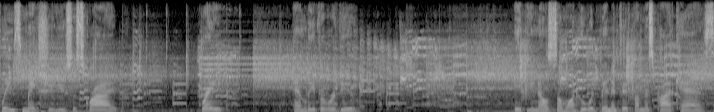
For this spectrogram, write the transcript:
please make sure you subscribe, rate, and leave a review. If you know someone who would benefit from this podcast,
